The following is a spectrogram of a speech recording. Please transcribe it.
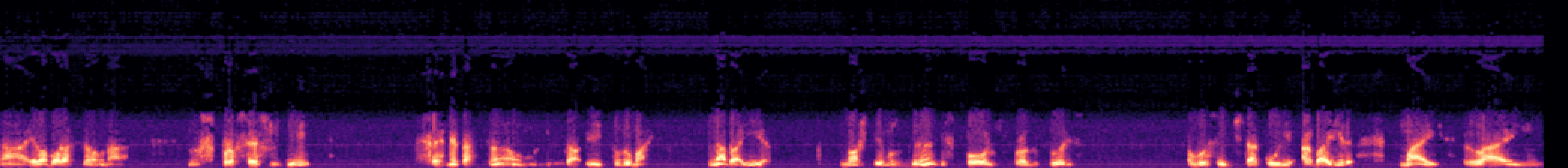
na elaboração, na, nos processos de fermentação e, e tudo mais. Na Bahia, nós temos grandes polos produtores você destacou a Bahia, mas lá em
